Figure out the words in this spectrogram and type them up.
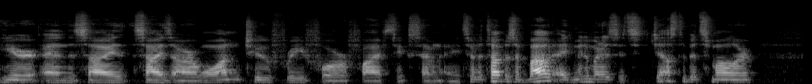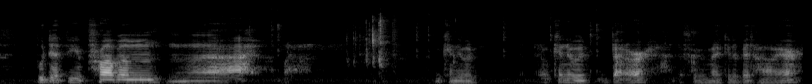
here and the size size are 1, 2, 3, 4, 5, 6, 7, 8. So the top is about 8 millimeters, it's just a bit smaller. Would that be a problem? Nah. We can do it we can do it better if we make it a bit higher.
